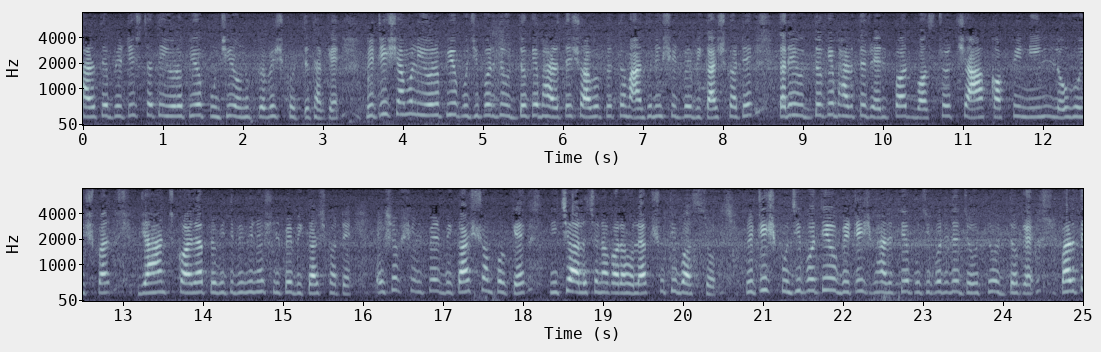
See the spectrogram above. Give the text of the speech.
ভারতে ব্রিটিশ তথা ইউরোপীয় পুঁজির অনুপ্রবেশ করতে থাকে। ব্রিটিশ আমল ইউরোপীয় পুঁজিপতিদের উদ্যোগে ভারতের সর্বপ্রথম আধুনিক শিল্পের বিকাশ ঘটে। তার এই উদ্যোগে ভারতের রেলপথ, বস্ত্র, চা, কফি, নীল, লৌহ, ইস্পাত, জাহাজ, কয়লা প্রভৃতি বিভিন্ন শিল্পের বিকাশ ঘটে। এইসব শিল্পের বিকাশ সম্পর্কে নিচে আলোচনা করা হলো এক সুতি বস্ত্র। ব্রিটিশ পুঁজিপতি ও ব্রিটিশ ভারতীয় পুঁজিপতিদের যৌথ উদ্যোগে ভারতে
